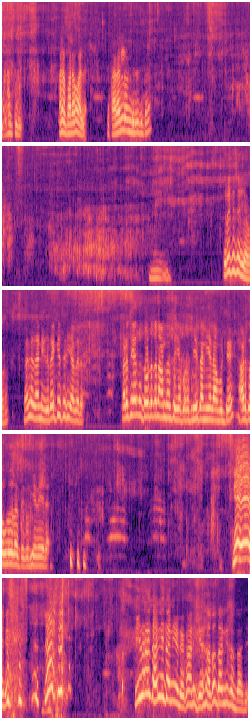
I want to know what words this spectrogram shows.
மணக்குது. ஆனா பரவாயில்ல. கடல்ல ஒன்று இருக்குதா? இறைச்சி சரியா வரும்? நல்ல தண்ணி இறைக்க சரியா வரும். கடைசியா அந்த தோட்டத்தை நான் தான் செய்ய போறேன். அப்படியே தண்ணியெல்லாம் விட்டு அடுத்த உழுகுறதுக்குரிய வேலை. நீதான் தண்ணி தண்ணி காணிக்க. அதான் தண்ணி தந்தாச்சு.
